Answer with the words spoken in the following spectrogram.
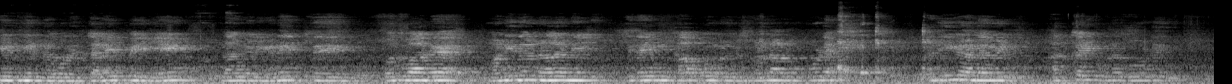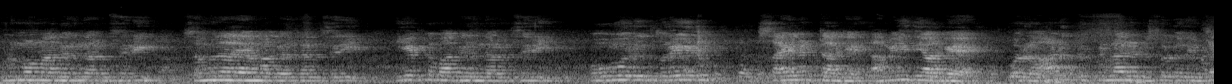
என்கின்ற ஒரு தலைப்பை ஏன் நாங்கள் இணைத்து பொதுவாக மனித நலனில் இதயம் காப்போம் என்று சொன்னாலும் கூட அதிக அளவில் அக்கறை உணர்வோடு குடும்பமாக இருந்தாலும் சரி சமுதாயமாக இருந்தாலும் சரி இயக்கமாக இருந்தாலும் சரி ஒவ்வொரு துறையிலும் சைலண்டாக அமைதியாக ஒரு ஆணுக்கு பின்னால் என்று சொல்வதை விட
